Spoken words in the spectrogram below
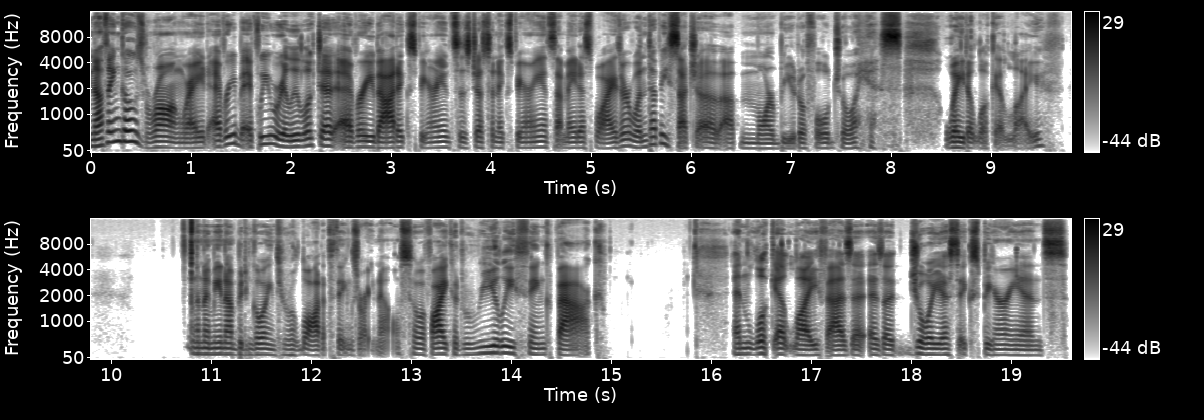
Nothing goes wrong, right? Every if we really looked at every bad experience as just an experience that made us wiser, wouldn't that be such a, a more beautiful, joyous way to look at life? And I mean, I've been going through a lot of things right now. So if I could really think back and look at life as a as a joyous experience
